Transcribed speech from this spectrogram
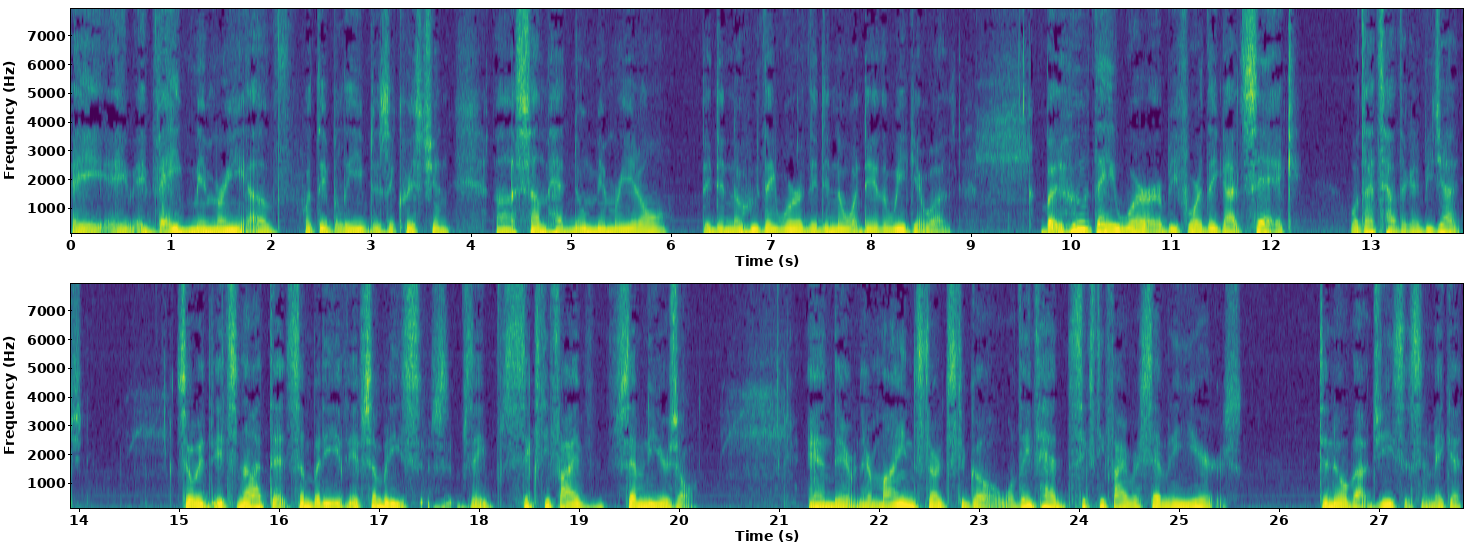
a, a, a, vague memory of what they believed as a Christian. Uh, some had no memory at all. They didn't know who they were. They didn't know what day of the week it was. But who they were before they got sick, well, that's how they're going to be judged. So it, it's not that somebody, if, if somebody's, say, 65, 70 years old, and their, their mind starts to go, well, they've had 65 or 70 years to know about Jesus and make a,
